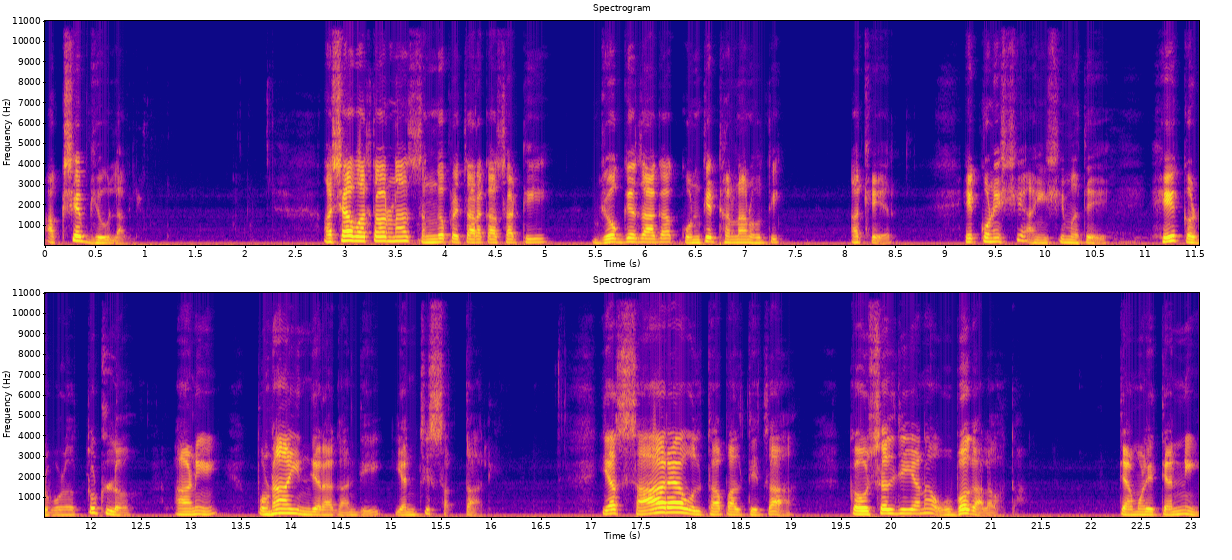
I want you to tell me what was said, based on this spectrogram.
आक्षेप घेऊ लागले. अशा वातावरणात संघप्रचारकासाठी योग्य जागा कोणती ठरणार होती? अखेर एकोणीसशे ऐंशीमध्ये हे कडबोळं तुटलं आणि पुन्हा इंदिरा गांधी यांची सत्ता आली. या साऱ्या उलथापालथीचा कौशलजी यांना उभं आला होता. त्यामुळे त्यांनी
